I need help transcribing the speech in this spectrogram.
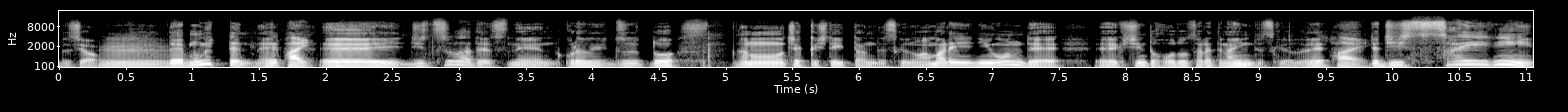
ですよ。で、もう一点ね、はい、えー、実はですね、これずっと、あの、チェックしていったんですけどあまり日本で、えー、きちんと報道されてないんですけどね、はい、で、実際に、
